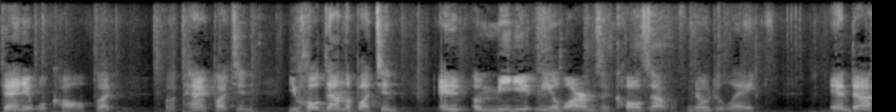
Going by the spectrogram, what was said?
then it will call. But of a panic button, you hold down the button and it immediately alarms and calls out with no delay. And uh,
